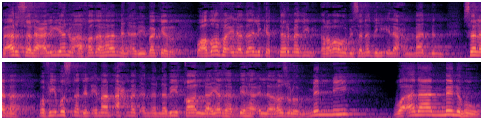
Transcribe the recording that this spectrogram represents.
فأرسل عليا وأخذها من أبي بكر وأضاف إلى ذلك الترمذي رواه بسنده إلى حماد بن سلمة وفي مسند الإمام أحمد أن النبي قال لا يذهب بها إلا رجل مني وأنا منه.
